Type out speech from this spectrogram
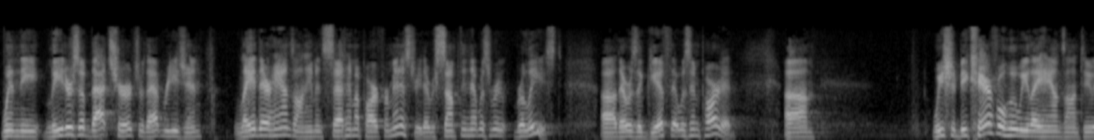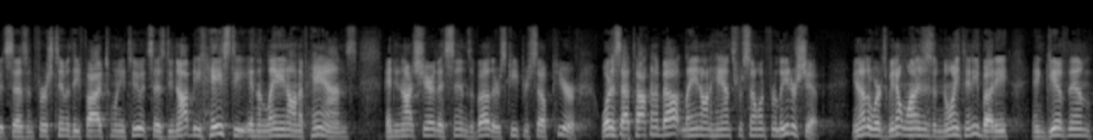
when the leaders of that church or that region laid their hands on him and set him apart for ministry. There was something that was re- released. Uh, there was a gift that was imparted. Um, we should be careful who we lay hands on to. It says in 1 Timothy 5:22 it says do not be hasty in the laying on of hands and do not share the sins of others. Keep yourself pure. What is that talking about? Laying on hands for someone for leadership. In other words, we don't want to just anoint anybody and give them,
